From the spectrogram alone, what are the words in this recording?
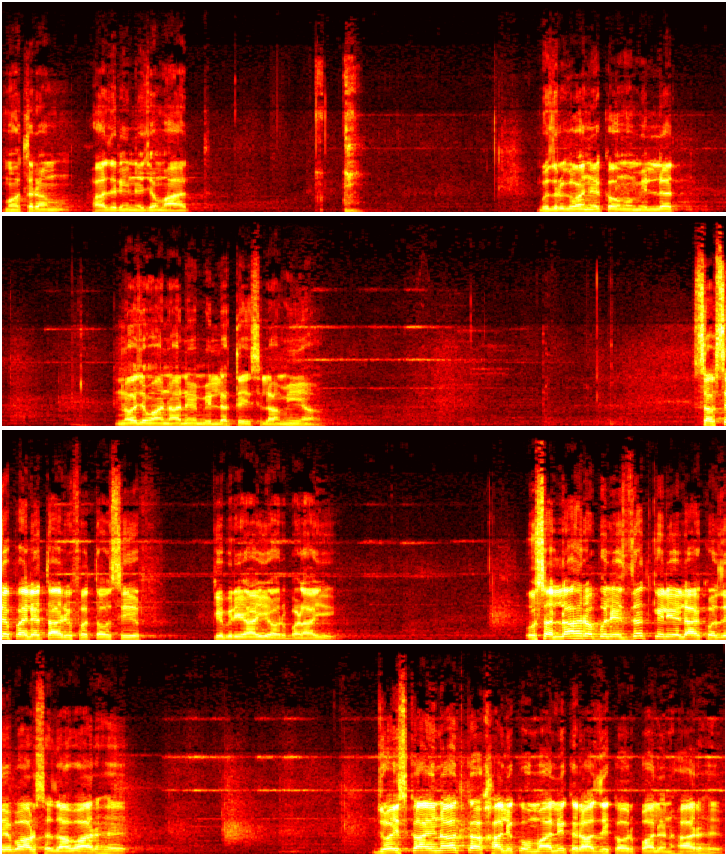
मोहतरम हाजरीन जमात बुज़ुर्गान कौम मिलत नौजवानान मिलत इस्लामिया सबसे पहले तारीफ़ व तौसीफ़ किबरियाई और बड़ाई। उस अल्लाह रब्बुल इज़्ज़त के लिए लायक ज़ेबा और सजावार है, जो इस कायनात का खालिक व मालिक, राजिक और पालनहार है।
